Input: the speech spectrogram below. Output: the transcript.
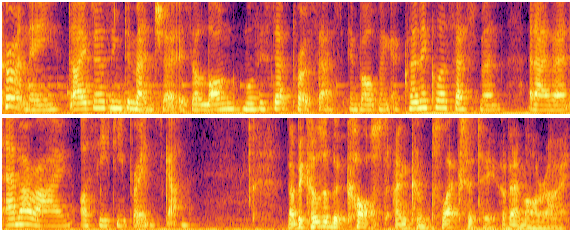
Currently, diagnosing dementia is a long, multi-step process involving a clinical assessment and either an MRI or CT brain scan. Now because of the cost and complexity of MRI,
